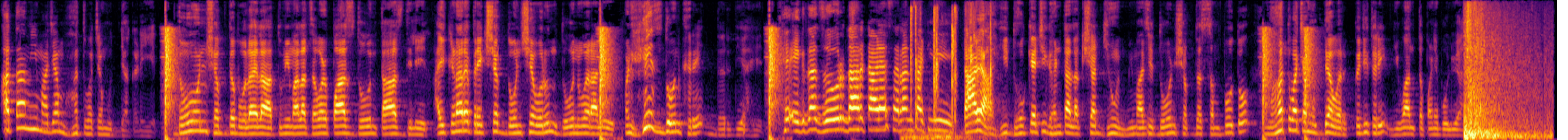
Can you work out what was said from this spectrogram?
आता मी माझ्या महत्त्वाच्या मुद्द्याकडे येत. दोन शब्द बोलायला तुम्ही मला जवळपास दोन तास दिले ऐकणारे प्रेक्षक दोनशे वरून दोन वर आले. पण हेच दोन खरे दर्दी आहेत. एकदा जोरदार टाळ्या सरांसाठी. टाळ्या ही धोक्याची घंटा लक्षात घेऊन मी माझे दोन शब्द संपवतो. महत्त्वाच्या मुद्द्यावर कधीतरी निवांतपणे बोलूया.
